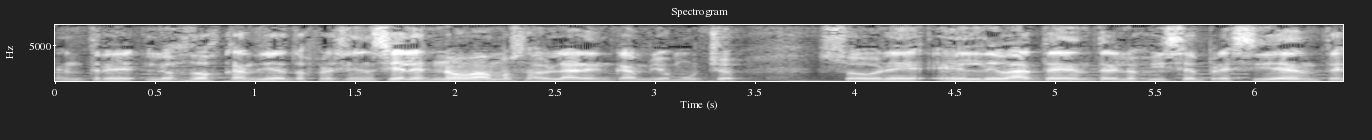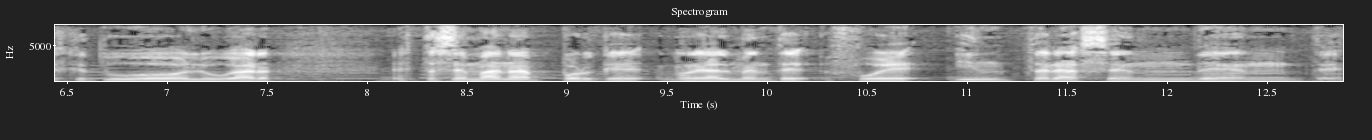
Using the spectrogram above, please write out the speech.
entre los dos candidatos presidenciales. No vamos a hablar, en cambio, mucho sobre el debate entre los vicepresidentes que tuvo lugar esta semana porque realmente fue intrascendente.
